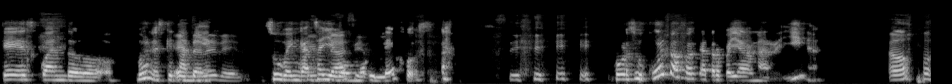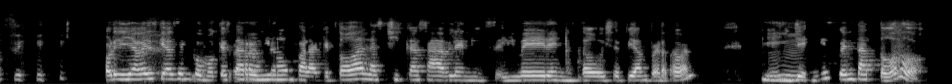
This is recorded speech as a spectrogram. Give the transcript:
que es cuando, bueno, es que también el su venganza llegó muy lejos. sí, Por su culpa fue que atropellaron a Regina. oh, sí, Porque ya ves que hacen como que esta reunión para que todas las chicas hablen y se liberen y todo y se pidan perdón. Y Ujú. Janice cuenta todo,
